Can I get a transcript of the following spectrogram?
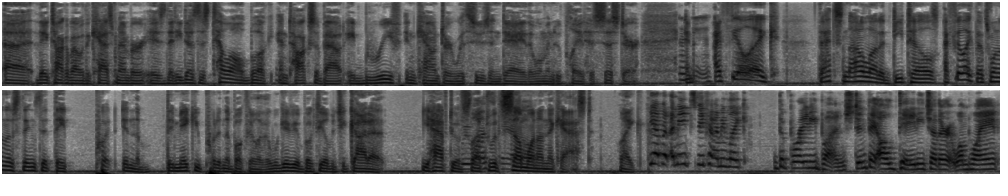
uh, they talk about with a cast member is that he does this tell-all book and talks about a brief encounter with Susan Dey, the woman who played his sister. And I feel like that's not a lot of details. I feel like that's one of those things that they put in the they make you put in the book. They're like, we'll give you a book deal, but you gotta you have to have We slept with to know. someone on the cast. Like, Yeah, but I mean, to be fair, I mean, like, the Brady Bunch, didn't they all date each other at one point?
